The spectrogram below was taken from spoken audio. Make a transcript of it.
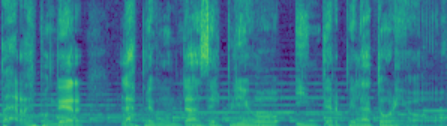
para responder las preguntas del pliego interpelatorio.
